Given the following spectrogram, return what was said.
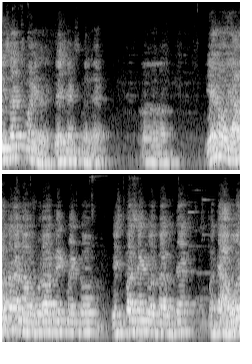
ರಿಸರ್ಚ್ ಮಾಡಿದ್ದಾರೆ ಪೇಷಂಟ್ಸ್ ಮೇಲೆ. ಏನು ಯಾವ ತರ ನಾವು ಕೊಡೋ ಟ್ರೀಟ್ಮೆಂಟ್ ಎಷ್ಟು ಪರ್ಸೆಂಟ್ ವರ್ಕ್ ಆಗುತ್ತೆ ಮತ್ತೆ ಅವರ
